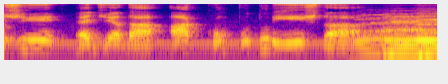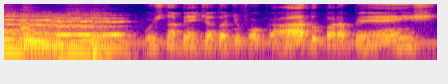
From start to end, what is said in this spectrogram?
Hoje é dia da acupunturista. Hoje também é dia do advogado, parabéns.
